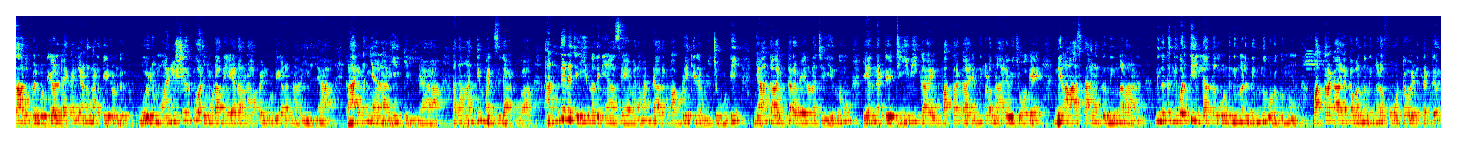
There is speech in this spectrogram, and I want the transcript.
സാധു പെൺകുട്ടികളുടെ കല്യാണം നടത്തിയിട്ടുണ്ട്. ഒരു മനുഷ്യർക്കും അറിഞ്ഞുകൂടാ അത് ഏതാണ് ആ പെൺകുട്ടികളെന്ന് അറിയില്ല. കാരണം ഞാൻ അറിയിക്കില്ല. അത് ആദ്യം മനസ്സിലാക്കുക. അങ്ങനെ ചെയ്യുന്നതിനെ ആ സേവനം അല്ലാതെ പബ്ലിക്കിനെ വിളിച്ചുകൂട്ടി ഞാൻ ദാ ഇത്ര പേരുടെ ചെയ്യുന്നു എന്നിട്ട് ടി വിക്കാരും പത്രക്കാരും നിങ്ങളൊന്ന് ആലോചിച്ച് നോക്കെ. ആ സ്ഥാനത്ത് നിങ്ങളാണ്. നിങ്ങൾക്ക് നിവൃത്തിയില്ലാത്തത് കൊണ്ട് നിങ്ങൾ നിന്നു കൊടുക്കുന്നു. പത്രക്കാരൊക്കെ വന്ന് നിങ്ങളുടെ ഫോട്ടോ എടുത്തിട്ട്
